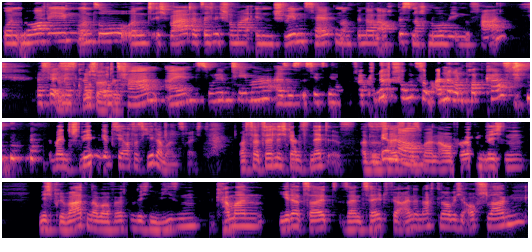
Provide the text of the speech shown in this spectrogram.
und Norwegen und so. Und ich war tatsächlich schon mal in Schweden zelten und bin dann auch bis nach Norwegen gefahren. Das fällt das mir jetzt gerade spontan ein zu dem Thema. Also es ist jetzt eine Verknüpfung zum anderen Podcast. In Schweden gibt es ja auch das Jedermannsrecht, was tatsächlich ganz nett ist. Also das genau. heißt, dass man auf öffentlichen, nicht privaten, aber auf öffentlichen Wiesen kann man jederzeit sein Zelt für eine Nacht, glaube ich, aufschlagen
